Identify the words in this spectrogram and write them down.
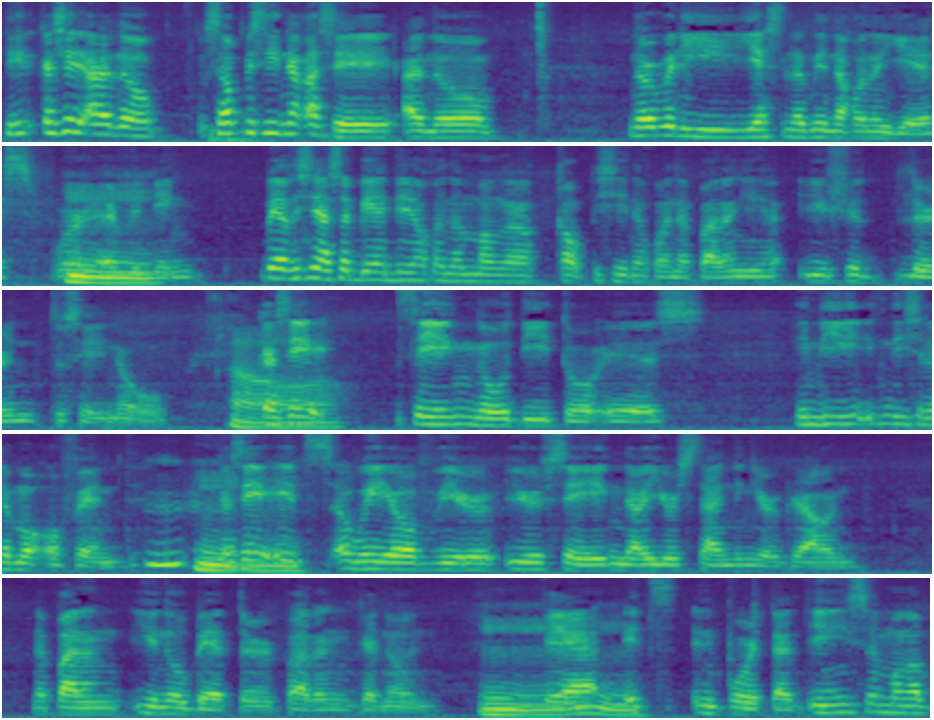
di, kasi ano sa opisina kasi ano normally yes lang din ako ng yes for Mm. everything. Pero sinasabihan din ako ng mga kaopisina ko na parang you, you should learn to say no. Oo. Kasi saying no dito is hindi hindi sila ma-offend. Kasi it's a way of you you're saying na you're standing your ground. Na parang you know better, parang ganon. Mm. Kaya it's important. Yung sa mga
